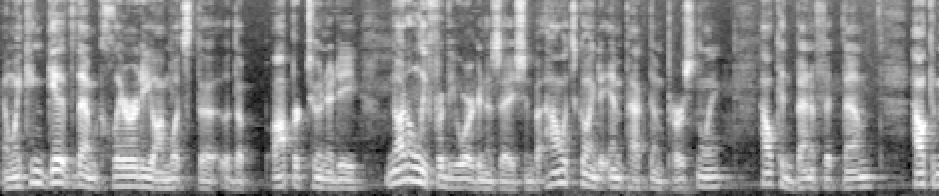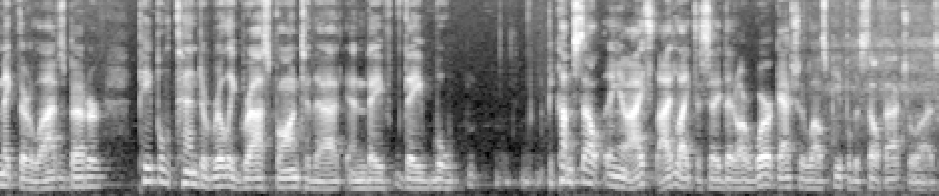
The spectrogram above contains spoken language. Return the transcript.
and we can give them clarity on what's the the opportunity not only for the organization but how it's going to impact them personally, how it can benefit them, how it can make their lives better. People tend to really grasp onto that, and they they will become self. You know, I I'd like to say that our work actually allows people to self actualize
